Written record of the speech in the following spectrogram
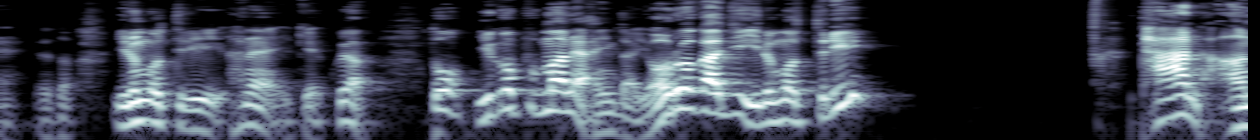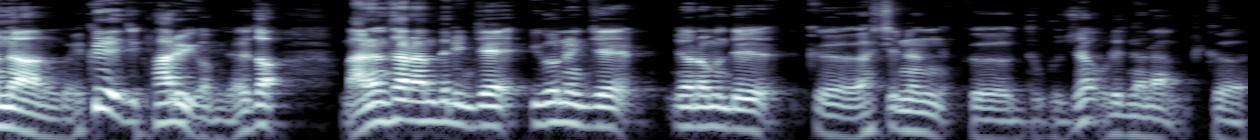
예. 그래서 이런 것들이 하나 있겠고요. 또 이것뿐만이 아닙니다. 여러 가지 이런 것들이 다 나나오는 거예요. 그래 바로 이겁니다. 그래서 많은 사람들이 이제 이거는 이제 여러분들 그 하시는 그 누구죠? 우리나라 그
